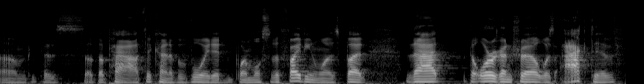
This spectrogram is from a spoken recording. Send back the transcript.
um, because of the path it kind of avoided where most of the fighting was. But that the Oregon Trail was active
